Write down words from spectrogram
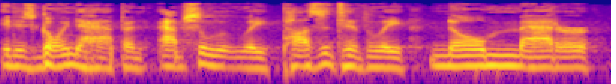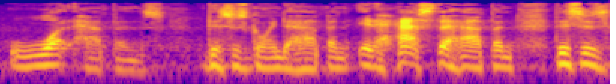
It is going to happen absolutely, positively, no matter what happens. This is going to happen. It has to happen. This is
